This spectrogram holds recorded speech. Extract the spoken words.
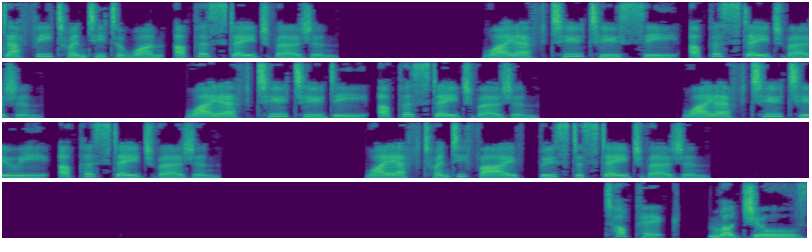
DaFY 20 to 1, upper stage version. YF-22C, upper stage version. YF-22D, upper stage version. YF-22E, upper stage version YF25 booster stage version. Topic: Modules.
